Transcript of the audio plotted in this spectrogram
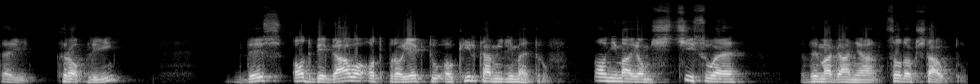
tej kropli, gdyż odbiegało od projektu o kilka milimetrów. Oni mają ścisłe wymagania co do kształtu.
